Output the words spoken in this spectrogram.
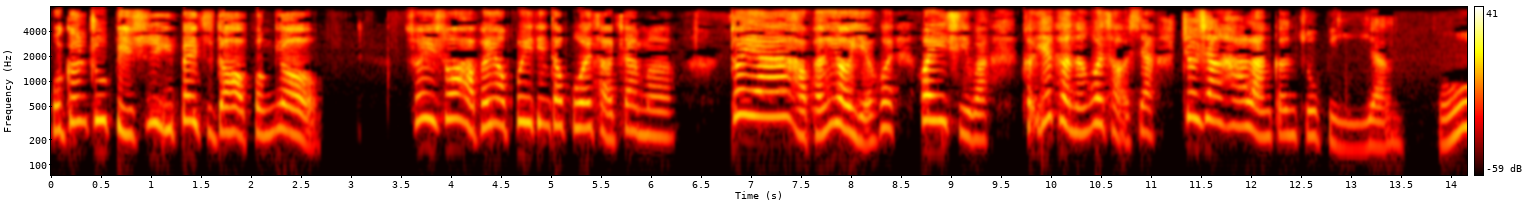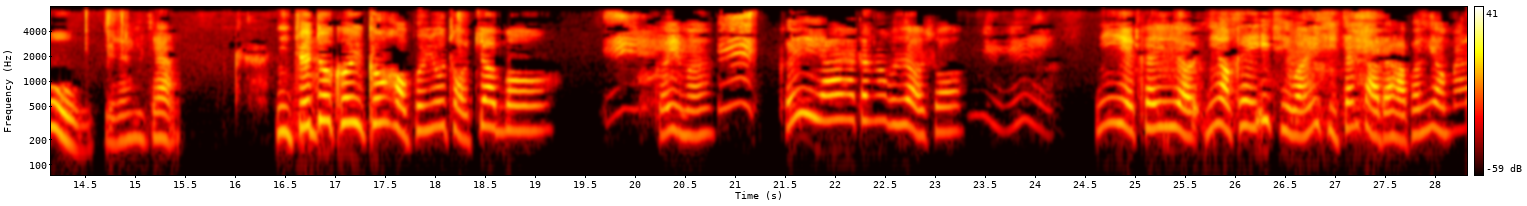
我跟朱比是一辈子的好朋友。所以说，好朋友不一定都不会吵架吗？对呀，好朋友也会会一起玩，可也可能会吵架，就像哈兰跟朱比一样。哦，原来是这样。你觉得可以跟好朋友吵架吗？可以吗？可以呀，他刚刚不是有说，你也可以有，你有可以一起玩、一起争吵的好朋友吗？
